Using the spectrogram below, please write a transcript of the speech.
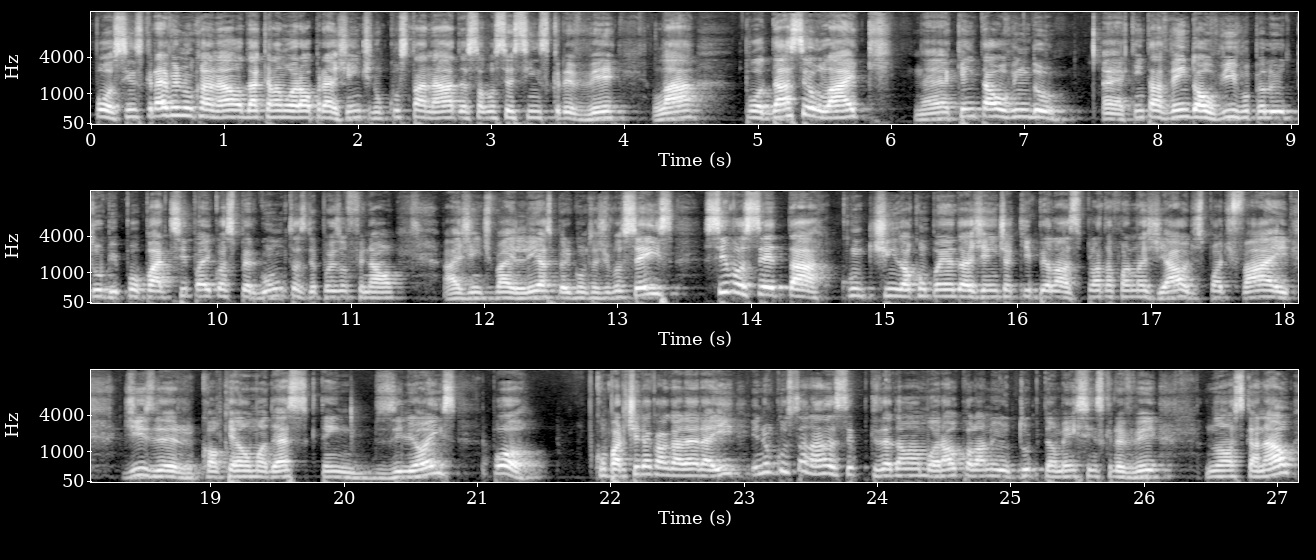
pô, se inscreve no canal, dá aquela moral pra gente, não custa nada, é só você se inscrever lá, pô, dá seu like, né? Quem tá ouvindo é, quem tá vendo ao vivo pelo YouTube, pô, participa aí com as perguntas. Depois no final a gente vai ler as perguntas de vocês. Se você tá curtindo, acompanhando a gente aqui pelas plataformas de áudio, Spotify, Deezer, qualquer uma dessas que tem zilhões, pô, compartilha com a galera aí. E não custa nada se quiser dar uma moral, colar no YouTube também, se inscrever no nosso canal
